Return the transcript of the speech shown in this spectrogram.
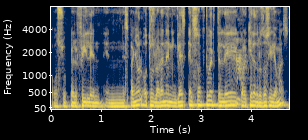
o su perfil en, español, otros lo harán en inglés. ¿El software te lee cualquiera de los dos idiomas?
